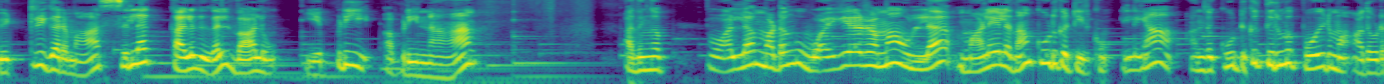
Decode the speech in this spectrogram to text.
வெற்றிகரமாக சில கழுகுகள் வாழும். எப்படி அப்படின்னா அதுங்க பல மடங்கு உயரமாக உள்ள மலையில தான் கூடு கட்டியிருக்கும் இல்லையா? அந்த கூட்டுக்கு திரும்ப போயிடுமா? அதோட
